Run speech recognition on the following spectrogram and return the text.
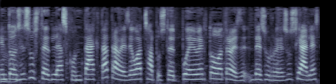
Entonces usted las contacta a través de WhatsApp, usted puede ver todo a través de, sus redes sociales,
